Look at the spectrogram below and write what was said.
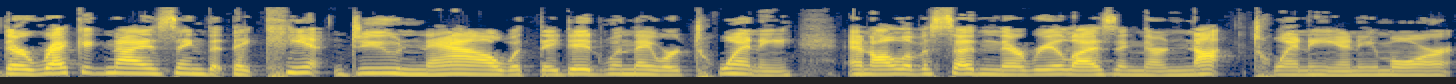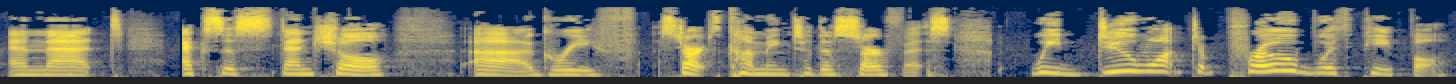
They're recognizing that they can't do now what they did when they were 20, and all of a sudden they're realizing they're not 20 anymore, and that existential uh, grief starts coming to the surface. We do want to probe with people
